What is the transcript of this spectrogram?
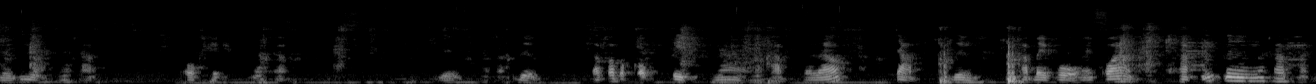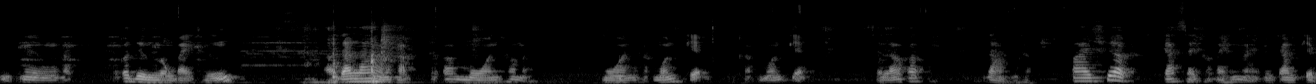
ดึงขึ้นมานะครับ โอเคนะครับดึงนะครับดึงแล้วก็ประกบปิดหน้านะครับเสร็จแล้วจับดึงนะครับใบโพให้กว้างหักนิดนึงนะครับหักนิดนึงนะครับแล้วก็ดึงลงไปถึงด้านล่างนะครับ แล้วก็ม้วนเข้ามาม้วนนะครับม้วนเก็บนะครับม้วนเก็บ เสร็จแล้วก็ดัน ปลายเชือกยัดใส่เข้าไปข้างในเป็นการเก็บ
